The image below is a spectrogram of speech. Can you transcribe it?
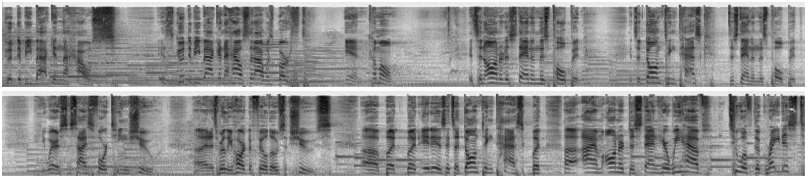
good to be back in the house. It's good to be back in the house that I was birthed in. Come on. It's an honor to stand in this pulpit. It's a daunting task to stand in this pulpit. He wears a size 14 shoe, uh, and it's really hard to fill those shoes. Uh, but but it is it's a daunting task. But uh, I am honored to stand here. We have two of the greatest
